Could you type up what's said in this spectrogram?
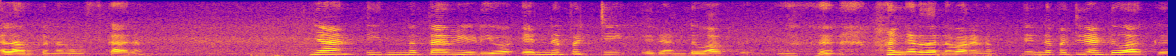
എല്ലാവർക്കും എന്റെ നമസ്കാരം. ഞാൻ ഇന്നത്തെ വീഡിയോ എന്നെ പറ്റി രണ്ട് വാക്ക്. അങ്ങനെ തന്നെ പറയണം. എന്നെ പറ്റി രണ്ട് വാക്ക്.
